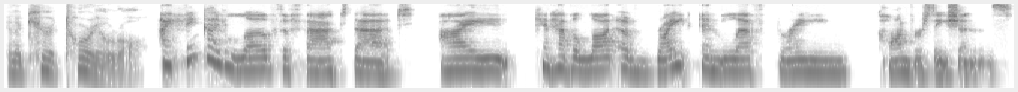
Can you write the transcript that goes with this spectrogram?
in a curatorial role? I think I love the fact that I can have a lot of right and left brain conversations.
